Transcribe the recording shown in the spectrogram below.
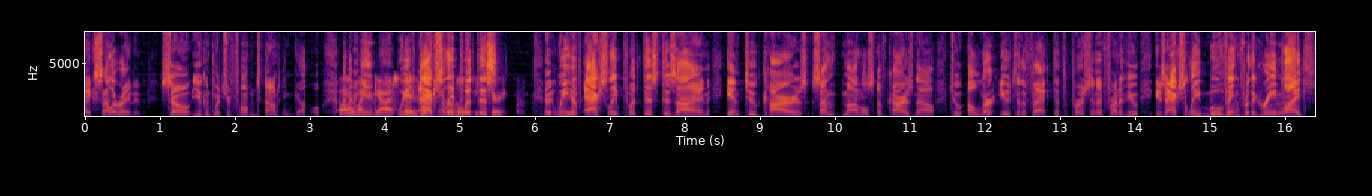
accelerated. So you can put your phone down and go. Oh I my mean, gosh! We've actually put feature. this. We have actually put this design into cars, some models of cars now, to alert you to the fact that the person in front of you is actually moving for the green light.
